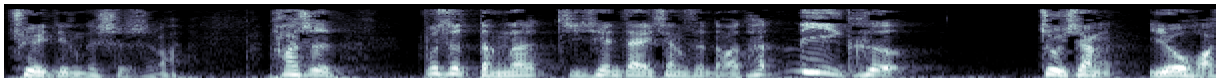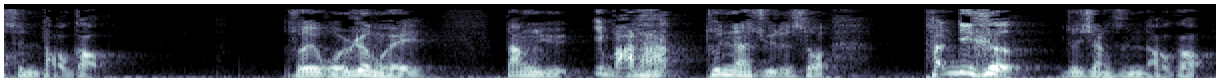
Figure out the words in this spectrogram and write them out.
确定的是什么？他是不是等了几天再向神祷告？他立刻就向耶和华神祷告。所以我认为，当鱼一把它吞下去的时候，他立刻就向神祷告。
